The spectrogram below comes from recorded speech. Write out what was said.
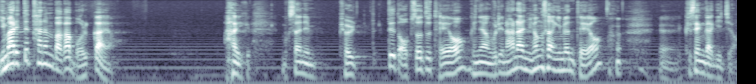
이 말이 뜻하는 바가 뭘까요? 아, 목사님 별 뜻 없어도 돼요. 그냥 우리는 하나님 형상이면 돼요. 예, 그 생각이죠.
